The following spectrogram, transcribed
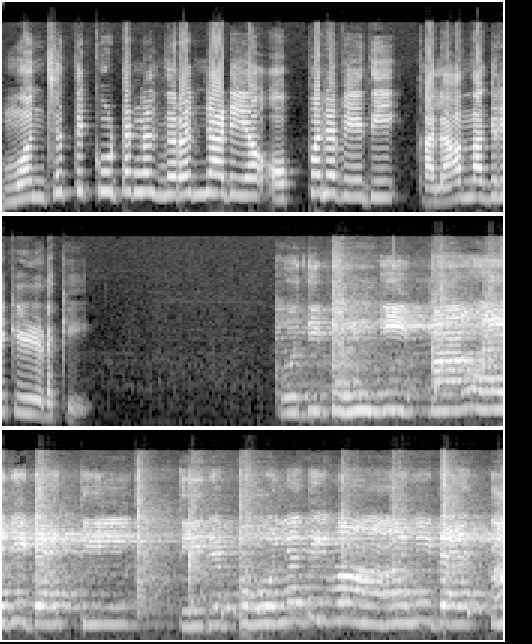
മൊഞ്ചത്തിക്കൂട്ടങ്ങൾ നിറഞ്ഞാടിയ ഒപ്പനവേദി കലാനഗരി കീഴടക്കി. കൊതി പൊങ്കി പാരിടത്തിൽ തിര പോല ദിവാനിടത്തിൽ.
